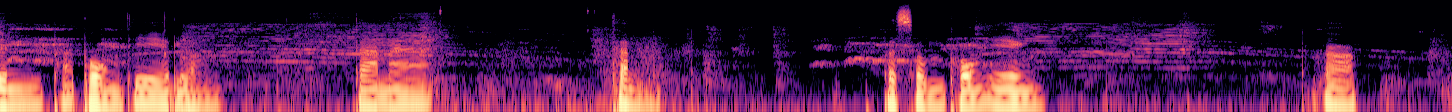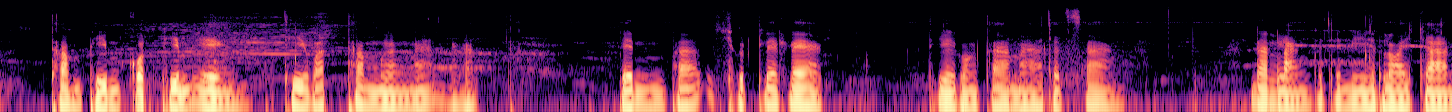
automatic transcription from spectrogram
เป็นพระผงที่หลวงตามาท่าน ผสมผงเองแล้วก็ทำพิมพ์กดพิมพ์เองที่วัดถ้ำเมืองนะนะครับ เป็นพระชุดแรก ๆ ที่หลวงตามาจัดสร้าง ด้านหลังก็จะมีรอยจาน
